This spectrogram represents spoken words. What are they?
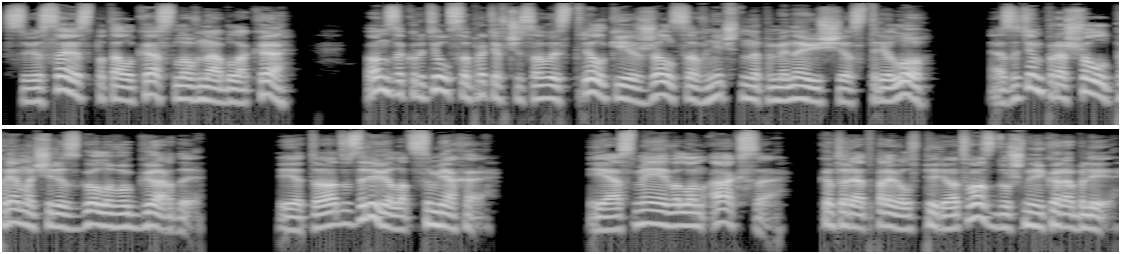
свисая с потолка словно облака, он закрутился против часовой стрелки и сжался в нечто напоминающее стрелу, а затем прошёл прямо через голову гарды. И тот взревел от смеха. И осмеивал он Акса, который отправил вперёд воздушные корабли.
